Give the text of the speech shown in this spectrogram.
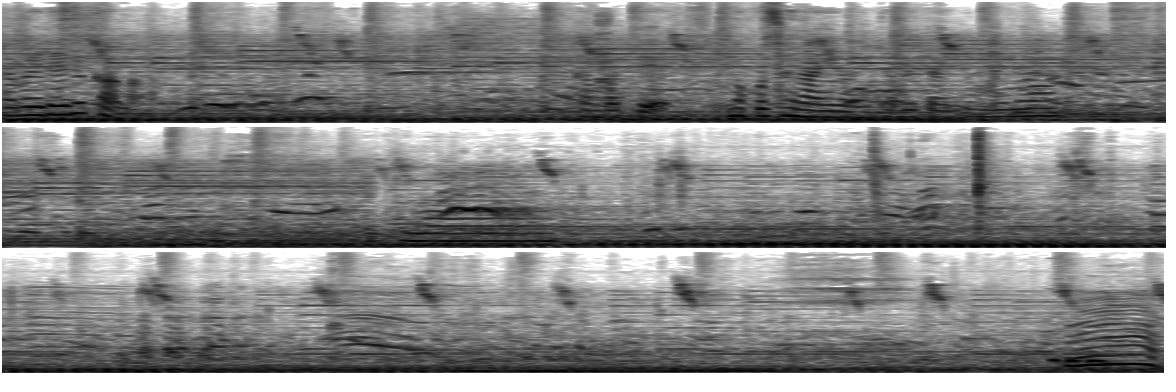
食べれるかな？頑張って残さないように食べたいと思います。いただきます。うん。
